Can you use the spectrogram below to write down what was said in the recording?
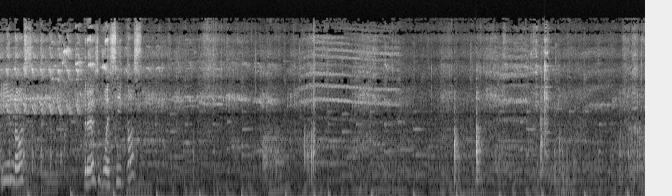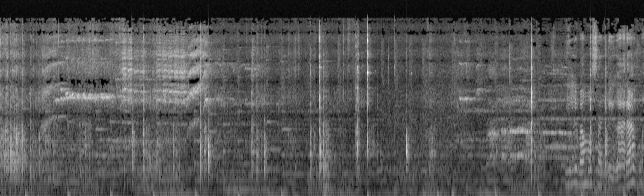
y los tres huesitos vamos a agregar agua.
